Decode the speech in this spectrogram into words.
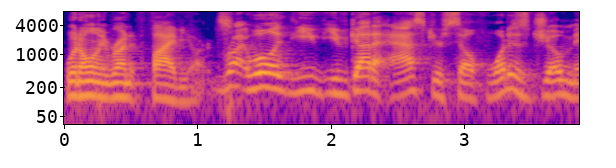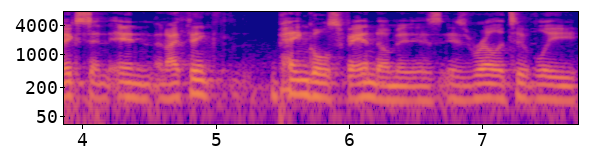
would only run it five yards? Right. Well, you've, you've got to ask yourself, what is Joe Mixon in? And I think Bengals fandom is is relatively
